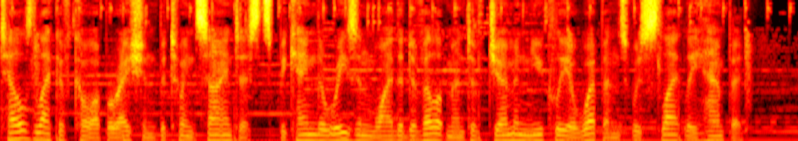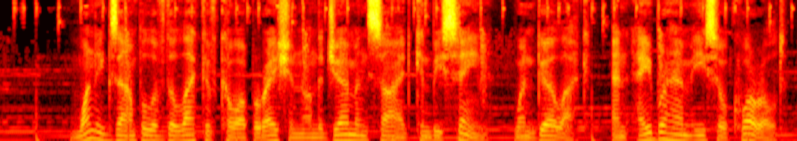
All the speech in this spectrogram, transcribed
tells lack of cooperation between scientists became the reason why the development of German nuclear weapons was slightly hampered. One example of the lack of cooperation on the German side can be seen when Gerlach and Abraham Esau quarreled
